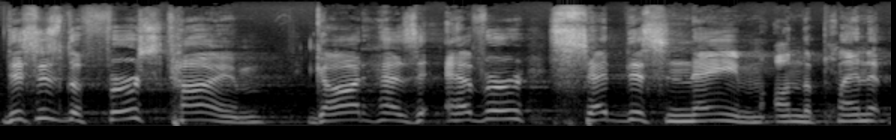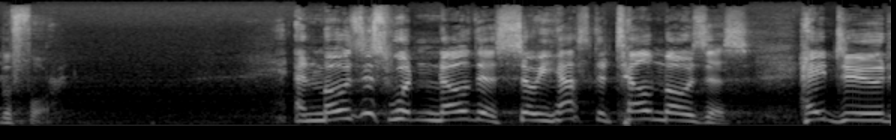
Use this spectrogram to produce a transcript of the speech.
This is the first time God has ever said this name on the planet before. And Moses wouldn't know this, so he has to tell Moses, hey, dude,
